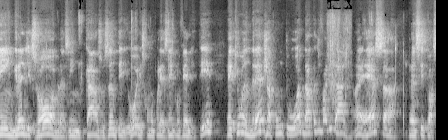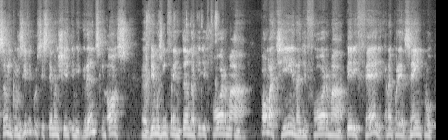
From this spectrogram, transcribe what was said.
em grandes obras, em casos anteriores, como por exemplo o VLT, é que o André já pontuou a data de validade. É? Essa é, situação, inclusive para o sistema Anchieta Imigrantes, que nós é, vimos enfrentando aqui de forma paulatina, de forma periférica, né? por exemplo,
